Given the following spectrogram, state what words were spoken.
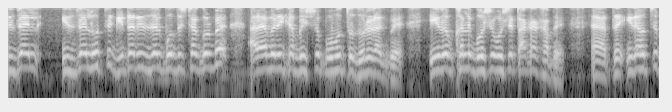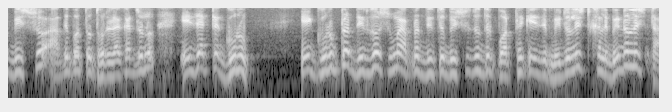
ইসরায়েল ইসরায়েল হচ্ছে গেটার ইসরায়েল প্রতিষ্ঠা করবে আর আমেরিকা বিশ্ব প্রভুত্ব ধরে রাখবে। ইউরোপ খালি বসে বসে টাকা খাবে। হ্যাঁ তো এরা হচ্ছে বিশ্ব আধিপত্য ধরে রাখার জন্য এই যে একটা গ্রুপ, এই গ্রুপটা দীর্ঘ সময় আপনার দ্বিতীয় বিশ্বযুদ্ধের পর থেকে এই যে মিডল ইস্ট, খালি মিডল ইস্ট না,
